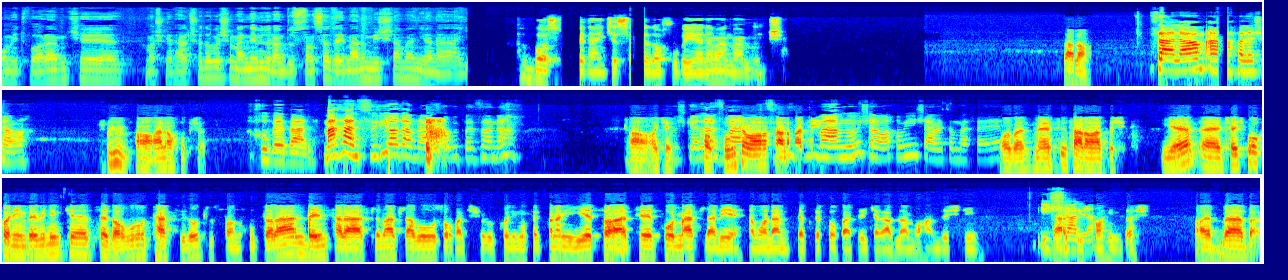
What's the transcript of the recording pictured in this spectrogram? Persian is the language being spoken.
امیدوارم که مشکل حل شده باشه. من نمی‌دونم دوستان صدای منو میشنون یا نه. باز بدن که صدا خوبه یا نه من ممنون میشم. سلام. سلام احوال شما؟ آه الان خوب شد. خوبه بله. من هنسفری یادم رفته بود بزنم. آه اوکی. خب خوب شما؟ سلامتی؟ ممنون شما. خوبی؟ شبتون بخیر. مرسی سلامت باشید. یه چک بکنیم ببینیم که صدا و تصویر رو دوستان خوب دارن. بریم سر اصل مطلب و صحبت شروع کنیم و فکر کنم یه ساعت پر مطلبی احتمالا طبق صحبتی که قبلا با هم داشتیم در پیش خواهیم داشت. آره،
